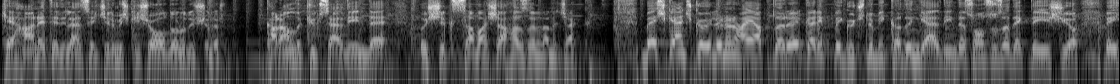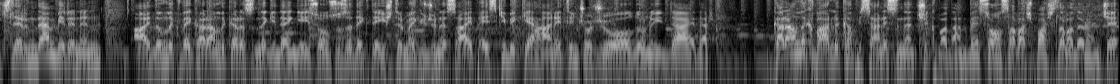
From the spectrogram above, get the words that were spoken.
kehanet edilen seçilmiş kişi olduğunu düşünür. Karanlık yükseldiğinde ışık savaşa hazırlanacak. Beş genç köylünün hayatları garip ve güçlü bir kadın geldiğinde sonsuza dek değişiyor. Ve içlerinden birinin aydınlık ve karanlık arasındaki dengeyi sonsuza dek değiştirme gücüne sahip eski bir kehanetin çocuğu olduğunu iddia eder. Karanlık varlık hapishanesinden çıkmadan ve son savaş başlamadan önce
